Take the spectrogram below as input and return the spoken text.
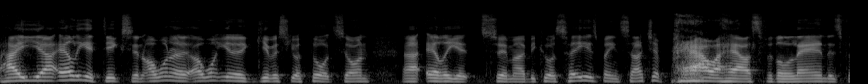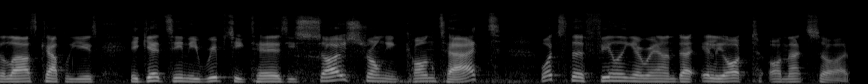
Hey, uh, Elliot Dixon, I want to I want you to give us your thoughts on uh, Elliot Sumo because he has been such a powerhouse for the Landers for the last couple of years. He gets in, he rips, he tears. He's so strong in contact. What's the feeling around uh, Elliot on that side?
